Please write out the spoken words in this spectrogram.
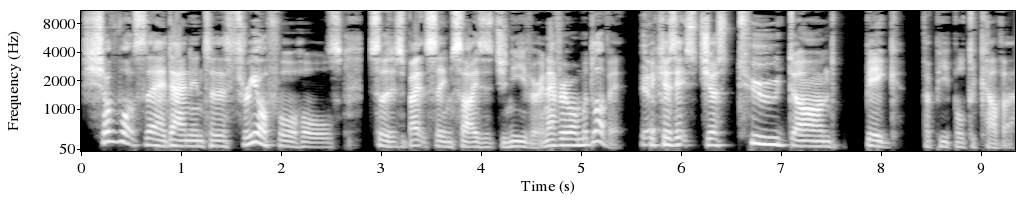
shove what's there down into the three or four halls so that it's about the same size as Geneva, and everyone would love it Yeah. because it's just too darned big for people to cover.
